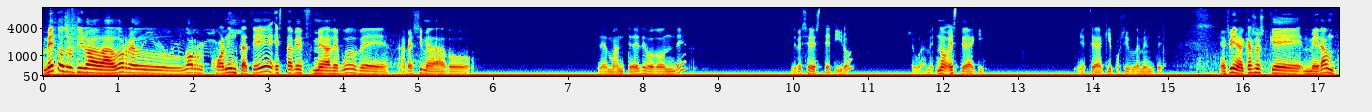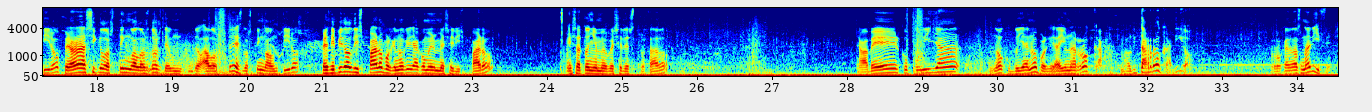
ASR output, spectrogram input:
Meto otro tiro a la Lord, Lord 40T. Esta vez me la devuelve. A ver si me ha dado. ¿El mantelete o dónde? Debe ser este tiro. Seguramente. No, este de aquí. Este de aquí posiblemente. En fin, el caso es que me da un tiro Pero ahora sí que los tengo a los dos de un, A los tres los tengo a un tiro Precipito el disparo porque no quería comerme ese disparo Esa toña me hubiese destrozado A ver, cupudilla No, cupudilla no, porque hay una roca Maldita roca, tío Roca de las narices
